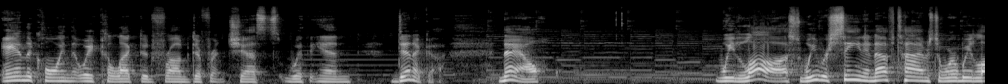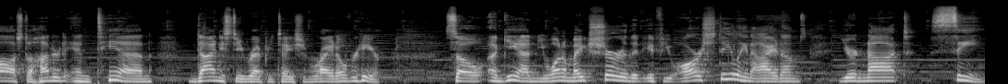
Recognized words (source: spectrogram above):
and the coin that we collected from different chests within Denica. Now, we lost, we were seen enough times to where we lost 110 dynasty reputation right over here. So again, you want to make sure that if you are stealing items, you're not seen.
